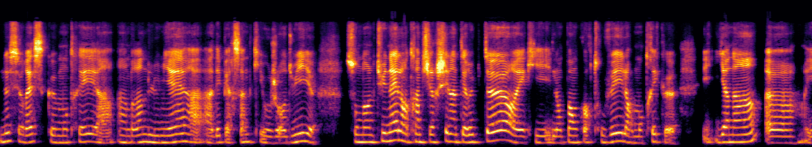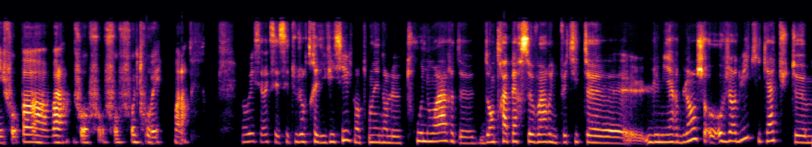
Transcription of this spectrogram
ne serait-ce que montrer un, brin de lumière à, des personnes qui aujourd'hui sont dans le tunnel en train de chercher l'interrupteur et qui l'ont pas encore trouvé, leur montrer que il y en a un, euh, il faut pas, voilà, faut, faut, faut, le trouver, voilà. Oui, c'est vrai que c'est toujours très difficile quand on est dans le trou noir d'entreapercevoir une petite euh, lumière blanche. Aujourd'hui, Kika, tu te,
